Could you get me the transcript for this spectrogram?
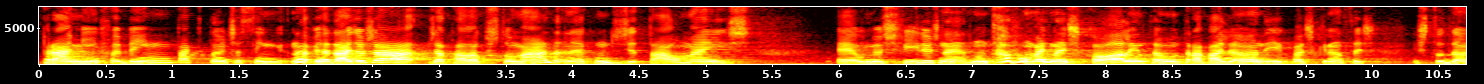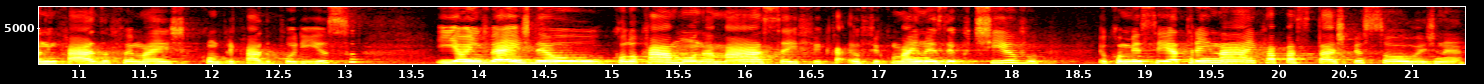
para mim foi bem impactante, assim. Na verdade, eu já já estava acostumada, né, com digital, mas é, os meus filhos, né, não estavam mais na escola, então trabalhando e com as crianças estudando em casa foi mais complicado por isso. E ao invés de eu colocar a mão na massa e ficar, eu fico mais no executivo, eu comecei a treinar e capacitar as pessoas, né?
